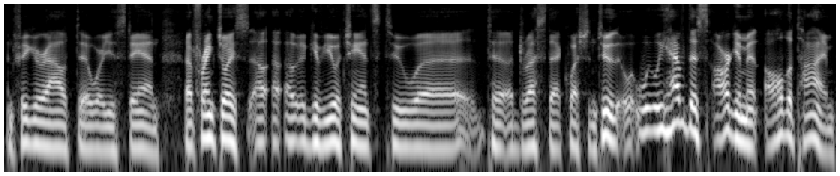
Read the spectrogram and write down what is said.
and figure out where you stand. Frank Joyce, I'll, I'll, give you a chance to to address that question too. We have this argument all the time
